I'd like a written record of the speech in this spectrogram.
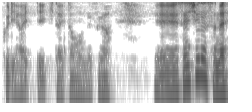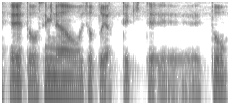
くり入っていきたいと思うんですが、え先週ですね、えっ、と、セミナーをちょっとやってきて、えっ、と、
